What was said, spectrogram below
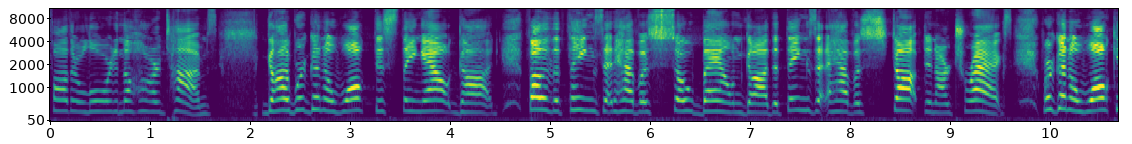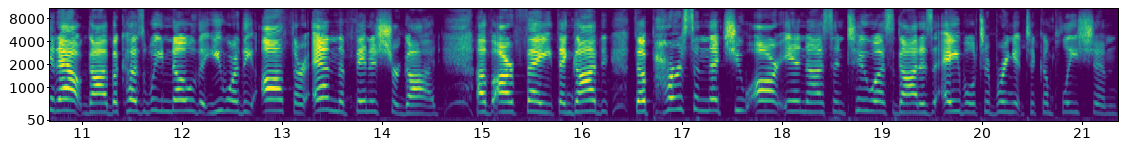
Father, Lord, in the hard times. God, we're going to walk this thing out, God. Father, the things that have us so bound, God, the things that have us stopped in our tracks, we're going to walk it out, God, because we know that you are the author and the finisher, God, of our faith. And God, the person that you are in us and to us, God, is able to bring it to completion.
